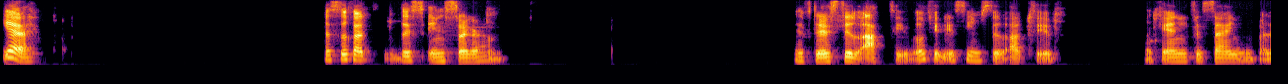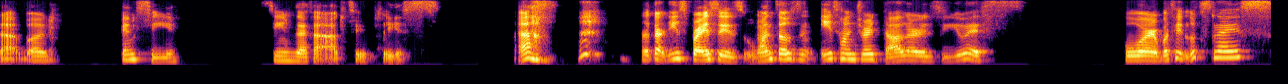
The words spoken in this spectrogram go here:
Yeah, Let's look at this Instagram. If they're still active. Okay, they seem still active. Okay, I need to sign in for that, but you can see. Seems like an active place. Look at these prices. $1,800 US. For, but it looks nice.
